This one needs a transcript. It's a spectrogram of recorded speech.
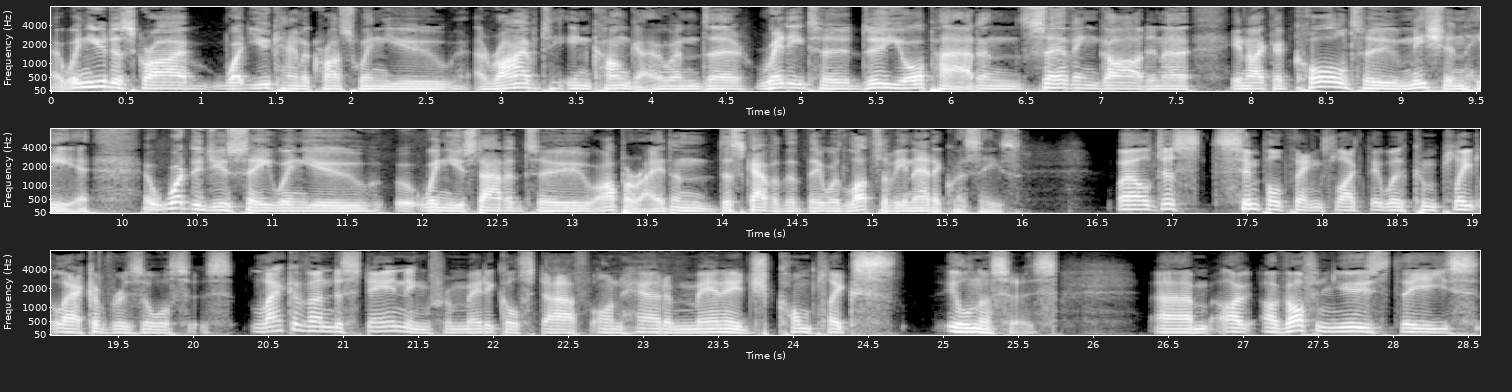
Uh, when you describe what you came across when you arrived in Congo and uh, ready to do your part and serving God in a in like a call to mission here, uh, what did you see when you when you started to operate and discover that there were lots of inadequacies? Well, just simple things like there was complete lack of resources, lack of understanding from medical staff on how to manage complex illnesses. Um, I, have often used these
